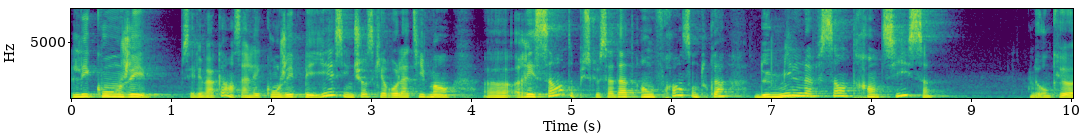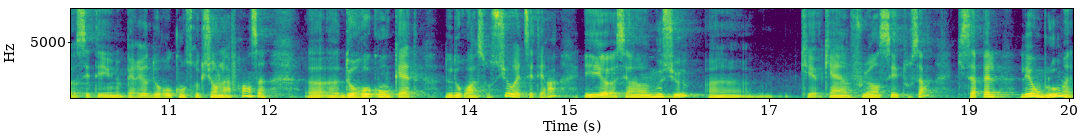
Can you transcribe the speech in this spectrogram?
les congés, c'est les vacances, hein, les congés payés, c'est une chose qui est relativement euh, récente, puisque ça date en France, en tout cas, de 1936. Donc euh, c'était une période de reconstruction de la France, hein, euh, de reconquête de droits sociaux, etc. Et c'est un monsieur qui, a influencé tout ça, qui s'appelle Léon Blum,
